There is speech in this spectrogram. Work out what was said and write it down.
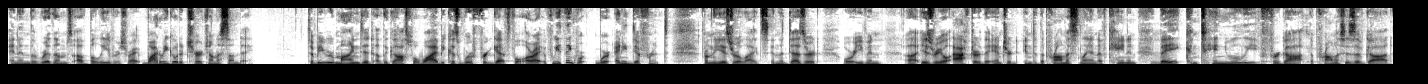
and in the rhythms of believers, right? Why do we go to church on a Sunday? To be reminded of the gospel. Why? Because we're forgetful. All right. If we think we're, we're any different from the Israelites in the desert or even uh, Israel after they entered into the promised land of Canaan, they continually forgot the promises of God,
